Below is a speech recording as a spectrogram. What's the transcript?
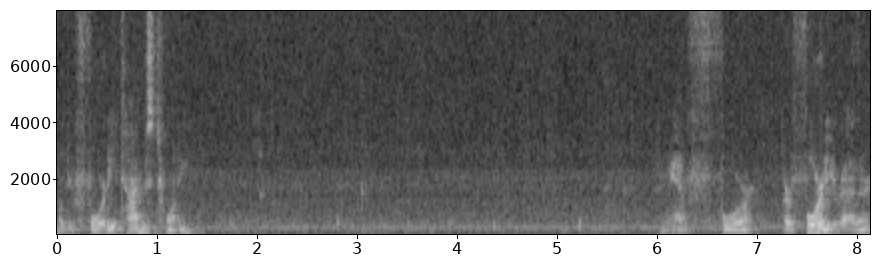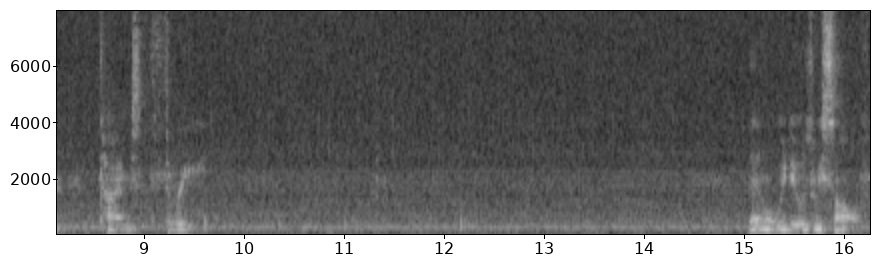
We'll do 40 times 20. And we have 4, or 40 rather, times 3. Then what we do is we solve.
